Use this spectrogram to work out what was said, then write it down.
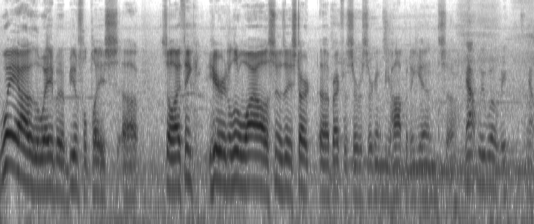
Way out of the way, but a beautiful place. Uh, so I think here in a little while, as soon as they start uh, breakfast service, they're going to be hopping again. So Yeah, we will be. Yeah,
